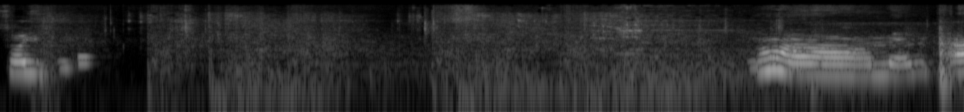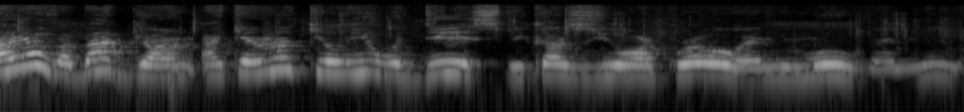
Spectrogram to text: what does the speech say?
Sorry. Oh man, I have a bad gun. I cannot kill you with this because you are pro and you move and me.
